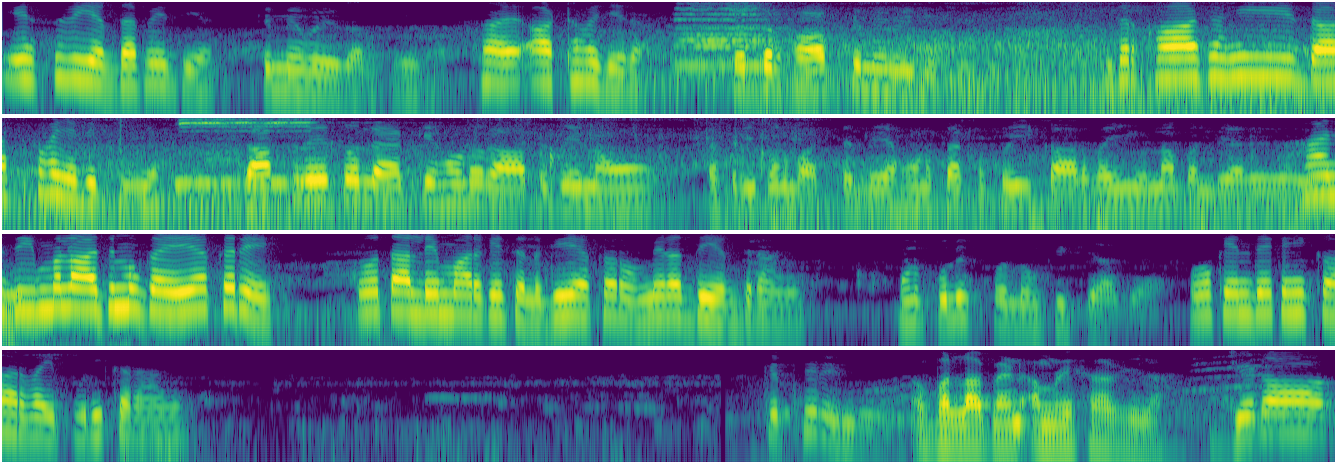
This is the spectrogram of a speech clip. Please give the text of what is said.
ਇਹ ਸਵੇਰ ਦਾ ਭੇਜਿਆ। ਕਿੰਨੇ ਵਜੇ ਦਾ ਹੋਇਆ? 8 ਵਜੇ ਦਾ। ਤੇ ਦਰਖਾਸਤ ਕਿੰਨੇ ਵਜੇ ਦਿੱਤੀ? ਦਰਖਾਸਤ ਅਸੀਂ 10 ਵਜੇ ਦਿੱਤੀ ਆ। 10 ਵਜੇ ਤੋਂ ਲੈ ਕੇ ਹੁਣ ਰਾਤ ਦੇ 9 ਤਕਰੀਬਨ ਵੱਜ ਚੱਲੇ ਆ। ਹੁਣ ਤੱਕ ਕੋਈ ਕਾਰਵਾਈ ਉਹਨਾਂ ਬੰਦਿਆਂ ਦੇ ਹਾਂਜੀ ਮੁਲਾਜ਼ਮ ਗਏ ਆ ਘਰੇ। ਉਹ ਤਾਲੇ ਮਾਰ ਕੇ ਚਲ ਗਏ ਆ ਘਰੋਂ ਮੇਰਾ ਦੇਰ ਦਰਾਣੀ ਹੁਣ ਪੁਲਿਸ ਵੱਲੋਂ ਕੀ ਕਿਹਾ ਗਿਆ? ਉਹ ਕਹਿੰਦੇ ਕਿ ਅਸੀਂ ਕਾਰਵਾਈ ਪੂਰੀ ਕਰਾਂਗੇ। ਕਿੱਥੇ ਰਹਿੰਦੇ ਹੋ? ਬੱਲਾ ਪਿੰਡ ਅੰਮ੍ਰਿਤਸਰ ਜ਼ਿਲ੍ਹਾ। ਜਿਹੜਾ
